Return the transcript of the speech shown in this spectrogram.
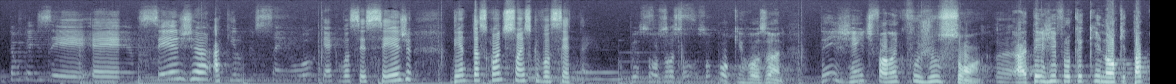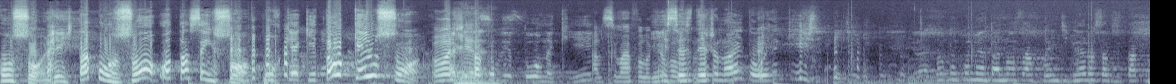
Então, quer dizer, é, seja aquilo que o Senhor quer que você seja, dentro das condições que você tem. Pessoal, só, só, só, um pouquinho, Rosane. Tem gente falando que fugiu o som. É. Aí tem gente falando que aqui não, que tá com som. Gente, tá com som ou tá sem som? Porque aqui tá ok o som. Ô, a gente tá com retorno aqui. falou que e vocês deixam nós dois aqui, gente. Nós estamos comentando na nossa frente, galera, sabe, você tá com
